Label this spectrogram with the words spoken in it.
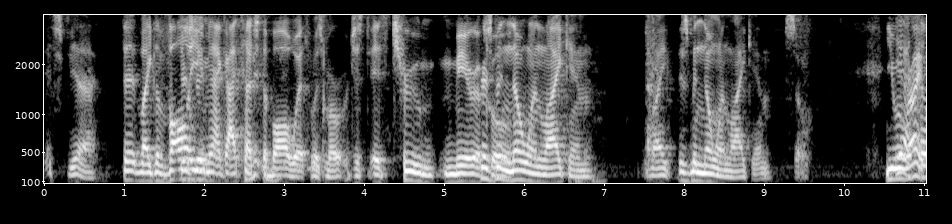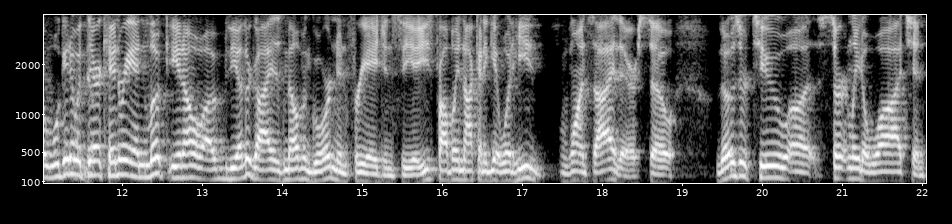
it's yeah, the, like the volume been, that guy touched the ball with was more, just is true miracle. There's been no one like him. Like there's been no one like him. So you were yeah, right. So we'll get it with Derrick Henry, and look, you know, uh, the other guy is Melvin Gordon in free agency. He's probably not going to get what he wants either. So those are two uh, certainly to watch and.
